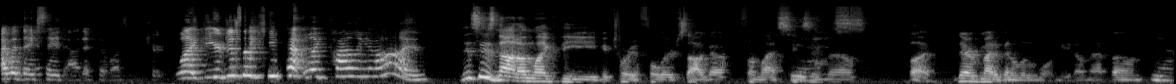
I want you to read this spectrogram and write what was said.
why would they say that if it wasn't true? Like you're just like keep pa- like piling it on. this is not unlike the Victoria Fuller saga from last season, though. But there might have been a little more meat on that bone. Yeah.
